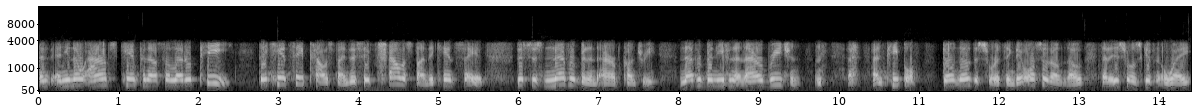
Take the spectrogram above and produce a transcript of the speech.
And, and you know, Arabs can't pronounce the letter P. They can't say Palestine. They say Palestine. They can't say it. This has never been an Arab country, never been even an Arab region. And people don't know this sort of thing. They also don't know that Israel has given away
